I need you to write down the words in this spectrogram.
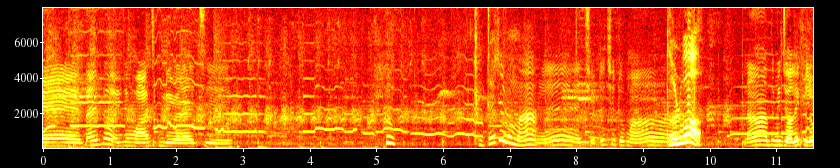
হ্যাঁ তাই তো, এই যে মাছ ঘুরে বেড়াইছে। ছোট ছোট মা হ্যাঁ ছোট ছোট মাছ ধরবো? না তুমি জলে খেলো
